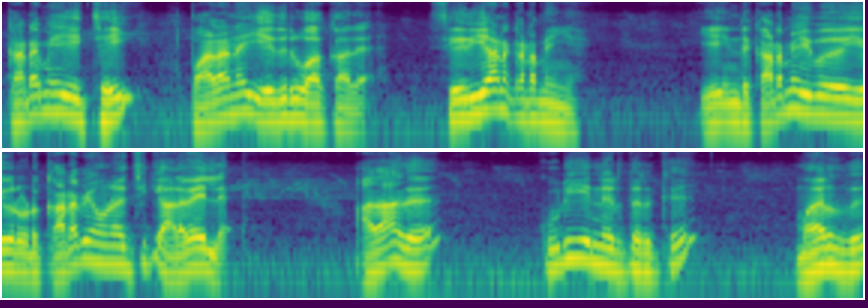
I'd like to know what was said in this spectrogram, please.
கடமையை செய் பலனை எதிர்பார்க்காத. சரியான கடமைங்க. ஏ- இந்த கடமை இவ இவரோட கடமை உணர்ச்சிக்கு அளவே இல்லை. அதாவது குடியை நிறுத்தறதுக்கு மருந்து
